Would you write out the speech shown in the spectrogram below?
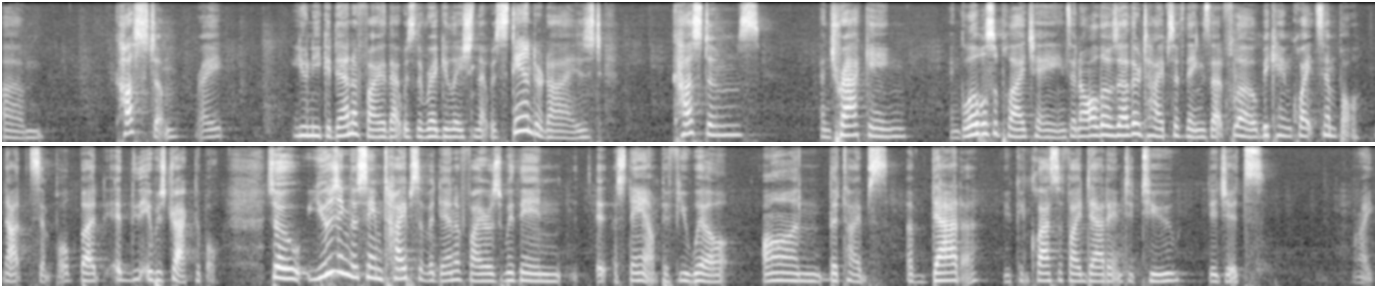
um, custom, right, unique identifier, that was the regulation that was standardized, customs and tracking and global supply chains and all those other types of things that flow became quite simple. Not simple, but it, it was tractable. So using the same types of identifiers within a stamp, if you will, on the types of data, you can classify data into two digits, like,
